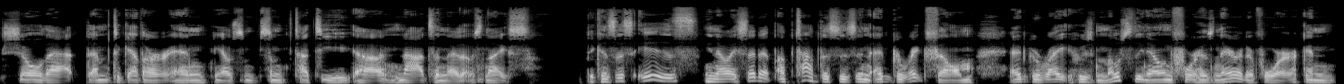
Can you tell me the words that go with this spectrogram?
show that, them together and, you know, some, some Tati, uh, nods in there. That was nice because this is, you know, I said it up top, this is an Edgar Wright film. Edgar Wright, who's mostly known for his narrative work and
